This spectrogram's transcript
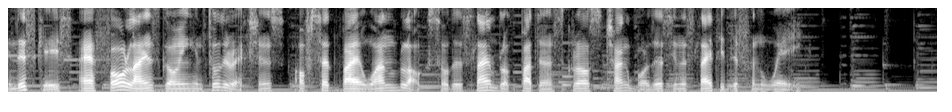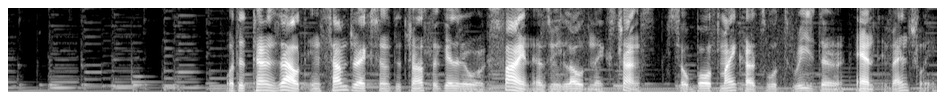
In this case, I have four lines going in two directions, offset by one block, so the slime block patterns cross chunk borders in a slightly different way. What it turns out, in some directions the translocator works fine as we load next chunks, so both minecarts would reach their end eventually.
